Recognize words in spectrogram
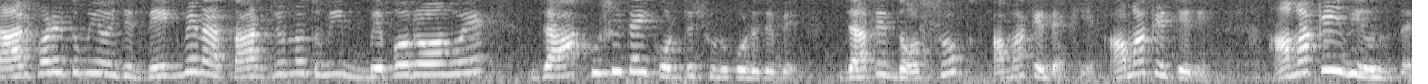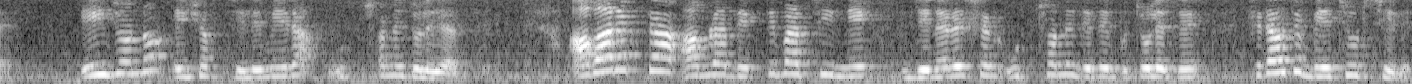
তারপরে তুমি ওই যে দেখবে না, তার জন্য তুমি বেপরোয়া হয়ে যা খুশি তাই করতে শুরু করে দেবে, যাতে দর্শক আমাকে দেখে, আমাকে চেনে, আমাকেই ভিউজ দেয়। এই জন্য এইসব ছেলেমেয়েরা উচ্ছনে চলে যাচ্ছে। আবার একটা আমরা দেখতে পাচ্ছি নেক্সট জেনারেশন উচ্ছনে যেতে চলেছে, সেটা হচ্ছে বেচুর ছেলে।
